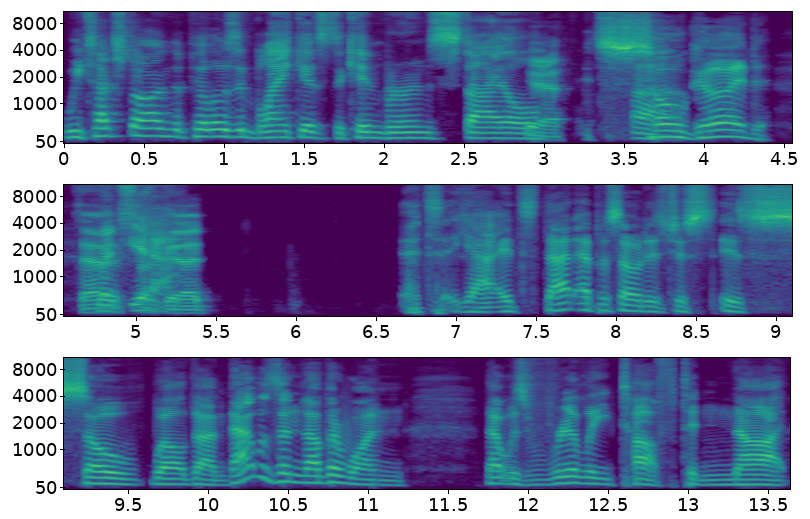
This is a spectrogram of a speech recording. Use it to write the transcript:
we touched on the pillows and blankets, the Ken Burns style. Yeah, it's so uh, good. that But was so yeah. good. It's yeah, it's that episode is just is so well done. That was another one that was really tough to not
